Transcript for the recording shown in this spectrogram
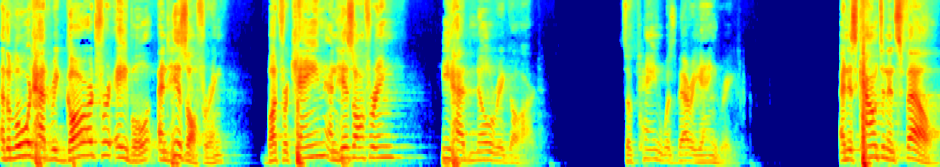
And the Lord had regard for Abel and his offering, but for Cain and his offering, he had no regard. So Cain was very angry, and his countenance fell.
